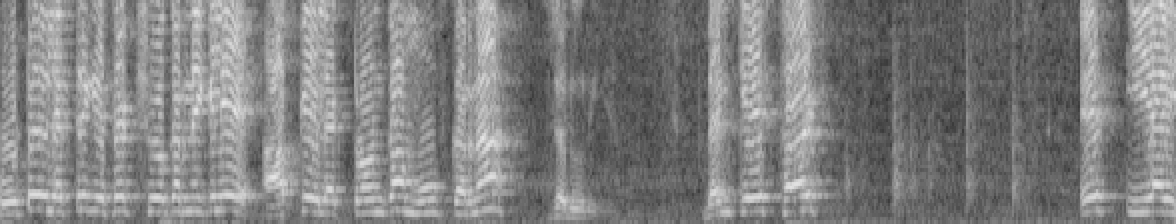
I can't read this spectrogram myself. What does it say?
फोटो इलेक्ट्रिक इफेक्ट शो करने के लिए आपके इलेक्ट्रॉन का मूव करना जरूरी है then case third if e i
